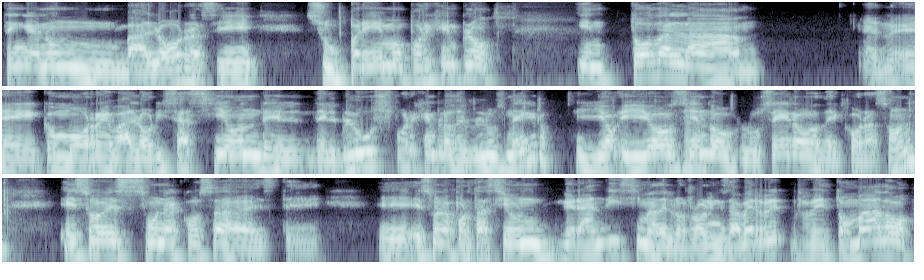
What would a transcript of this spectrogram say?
tengan un valor así supremo. Por ejemplo, en toda la eh, como revalorización del, del, blues, por ejemplo, del blues negro. Y yo, y yo uh -huh. siendo blusero de corazón, eso es una cosa, este, eh, es una aportación grandísima de los Rollings, haber re retomado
